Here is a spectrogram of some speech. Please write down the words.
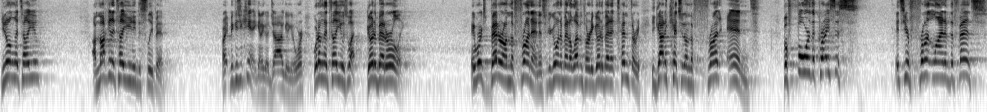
you know what I'm gonna tell you? I'm not gonna tell you you need to sleep in right? Because you can't. You got to go to a job, you got to go to work. What I'm to tell you is what? Go to bed early. It works better on the front end. If you're going to bed at 11:30, go to bed at 10:30. You got to catch it on the front end before the crisis. It's your front line of defense.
